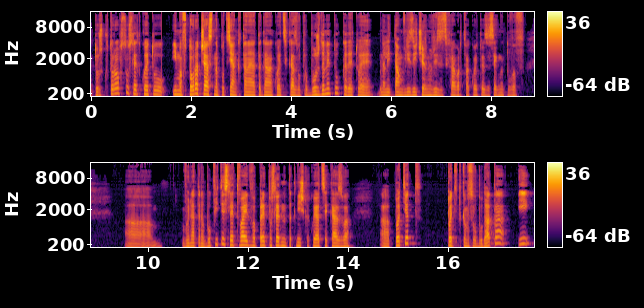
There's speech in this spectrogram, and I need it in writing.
турското робство, след което има втора част на подсянката на Ятагана, което се казва Пробуждането, където е, нали, там влиза и черноризец храбър, това, което е засегнато в а, Войната на буквите. След това идва предпоследната книжка, която се казва а, Пътят, Пътят към свободата и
